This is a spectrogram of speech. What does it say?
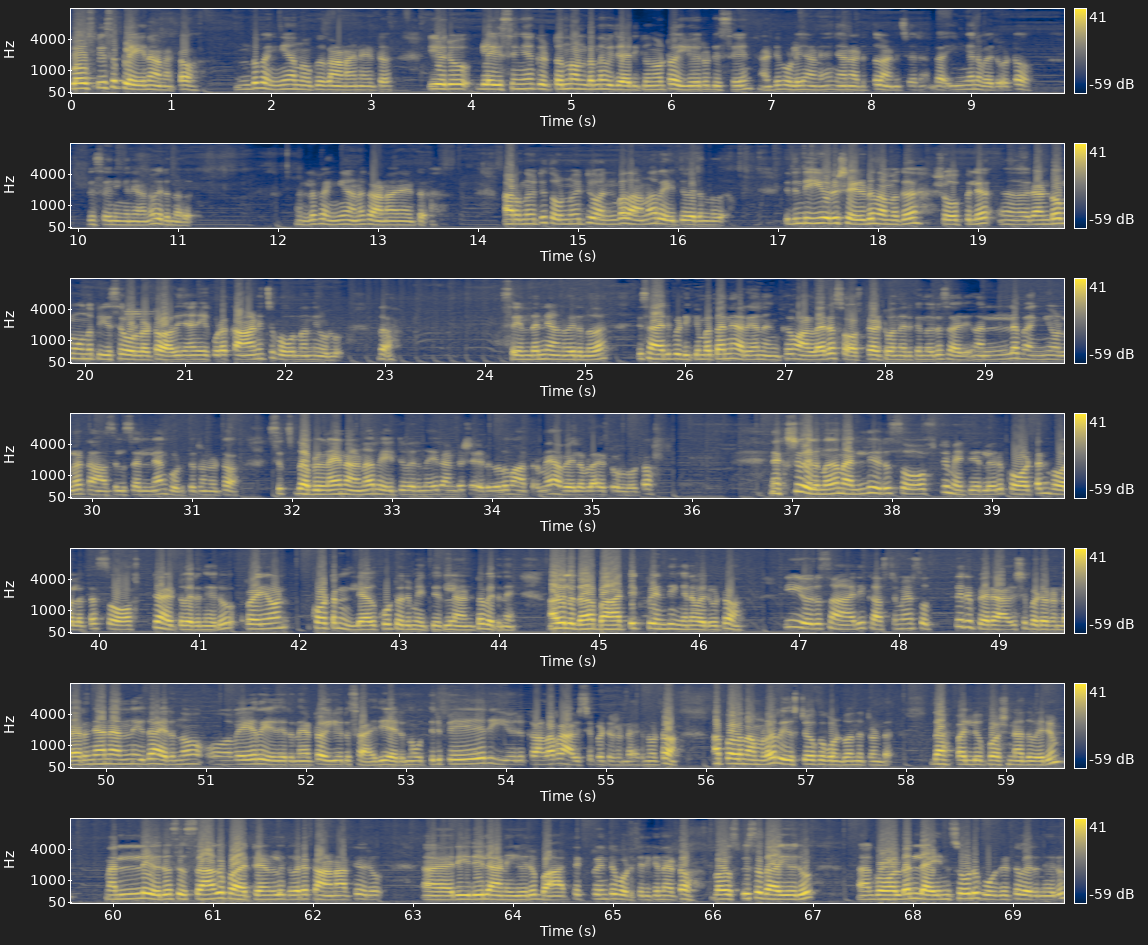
ബ്ലൗസ് പീസ് പ്ലെയിൻ ആണ് കേട്ടോ. എന്ത് ഭംഗിയാ നോക്ക് കാണാനായിട്ട്. ഈ ഒരു ഗ്ലേസിങ് കിട്ടുന്നുണ്ടെന്ന് വിചാരിക്കുന്നു കേട്ടോ ഈ ഒരു ഡിസൈൻ അടിപൊളിയാണ്. ഞാൻ അടുത്ത് കാണിച്ചു തരാം. ദാ ഇങ്ങനെ വരും കേട്ടോ. ഡിസൈൻ ഇങ്ങനെയാണ് വരുന്നത്. നല്ല ഭംഗിയാണ് കാണാനായിട്ട്. അറുന്നൂറ്റി തൊണ്ണൂറ്റി ഒൻപതാണ് റേറ്റ് വരുന്നത്. ഇതിന്റെ ഈ ഒരു ഷെയ്ഡ് നമുക്ക് ഷോപ്പിൽ രണ്ടോ മൂന്ന് പീസേ ഉള്ളൂ കേട്ടോ. അത് ഞാൻ ഈ കൂടെ കാണിച്ചു പോകുന്നതന്നേ ഉള്ളൂ. ഇതാ സെയിം തന്നെയാണ് വരുന്നത്. ഈ സാരി പിടിക്കുമ്പോൾ തന്നെ അറിയാം നിങ്ങൾക്ക് വളരെ സോഫ്റ്റ് ആയിട്ട് വന്നിരിക്കുന്ന ഒരു സാരി. നല്ല ഭംഗിയുള്ള ടാസിൽസ് എല്ലാം കൊടുത്തിട്ടുണ്ട് കേട്ടോ സിക്സ് ഡബിൾ നയൻ ആണ് റേറ്റ് വരുന്നത്. ഈ രണ്ട് ഷെയ്ഡുകൾ മാത്രമേ അവൈലബിൾ ആയിട്ടുള്ളൂ കേട്ടോ നെക്സ്റ്റ് വരുന്നത് നല്ലൊരു സോഫ്റ്റ് മെറ്റീരിയൽ ഒരു കോട്ടൺ പോലത്തെ സോഫ്റ്റ് ആയിട്ട് വരുന്ന ഒരു റയോൺ കോട്ടൺ ഇല്ലേ? അത് കൂട്ടൊരു മെറ്റീരിയലാണ് കേട്ടോ വരുന്നത്. അതിലിതാ ബാറ്റിക് പ്രിന്റ് ഇങ്ങനെ വരും കേട്ടോ ഈ ഒരു സാരി കസ്റ്റമേഴ്സ് ഒത്തിരി പേര് ആവശ്യപ്പെട്ടിട്ടുണ്ടായിരുന്നു. ഞാൻ അന്ന് ഇതായിരുന്നു വെയർ ചെയ്തിരുന്നത് കേട്ടോ ഈ ഒരു സാരി ആയിരുന്നു. ഒത്തിരി പേര് ഈ ഒരു കളർ ആവശ്യപ്പെട്ടിട്ടുണ്ടായിരുന്നു കേട്ടോ. അപ്പോൾ അത് നമ്മൾ റീസ്റ്റോക്ക് കൊണ്ടുവന്നിട്ടുണ്ട്. ഇതാ പല്ലു പോഷൻ അത് വരും. നല്ലൊരു സിസാഗ് പാറ്റേണിൽ ഇതുവരെ കാണാത്ത ഒരു രീതിയിലാണ് ഈ ഒരു ബാറ്റിക് പ്രിന്റ് കൊടുത്തിരിക്കുന്നത് കേട്ടോ. ബ്ലൗസ് പീസ് ഇതായി ഒരു ഗോൾഡൻ ലൈൻസോട് കൂടിയിട്ട് വരുന്ന ഒരു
